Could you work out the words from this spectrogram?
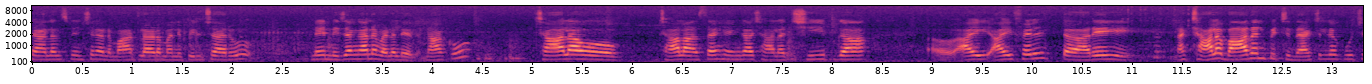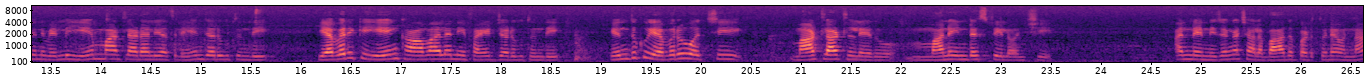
ఛానల్స్ నుంచి నన్ను మాట్లాడమని పిలిచారు. నేను నిజంగానే వెళ్ళలేదు. నాకు చాలా చాలా అసహ్యంగా చాలా చీప్గా ఐ ఐ ఫెల్ట్ అరే నాకు చాలా బాధ అనిపించింది. యాక్చువల్గా కూర్చొని వెళ్ళి ఏం మాట్లాడాలి అసలు ఏం జరుగుతుంది ఎవరికి ఏం కావాలని ఫైట్ జరుగుతుంది ఎందుకు ఎవరు వచ్చి మాట్లాడలేదు మన ఇండస్ట్రీలోంచి అని నేను నిజంగా చాలా బాధపడుతూనే ఉన్నా.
